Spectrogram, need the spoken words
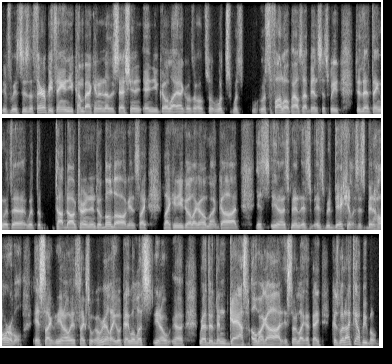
if this is a therapy thing and you come back in another session and you go like I go oh, so what's what's what's the follow up how's that been since we did that thing with the with the top dog turning into a bulldog? And it's like like and you go like oh my god it's you know it's been it's it's ridiculous. It's been horrible. It's like you know it's like so oh really? Okay well let's you know uh, rather than gasp oh my god it's sort of like okay because what i tell people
